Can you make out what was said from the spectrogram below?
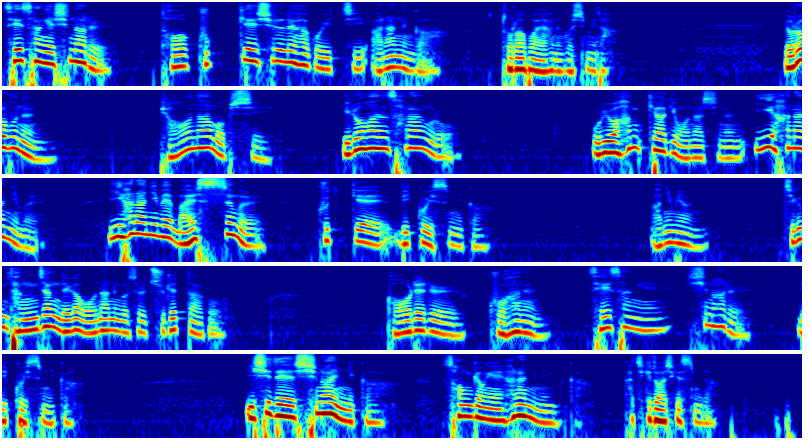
세상의 신화를 더 굳게 신뢰하고 있지 않았는가 돌아봐야 하는 것입니다. 여러분은 변함없이 이러한 사랑으로 우리와 함께하기 원하시는 이 하나님을, 이 하나님의 말씀을 굳게 믿고 있습니까? 아니면 지금 당장 내가 원하는 것을 주겠다고 거래를 구하는 세상의 신화를 믿고 있습니까? 이 시대의 신화입니까? 성경의 하나님입니까? 같이 기도하시겠습니다.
